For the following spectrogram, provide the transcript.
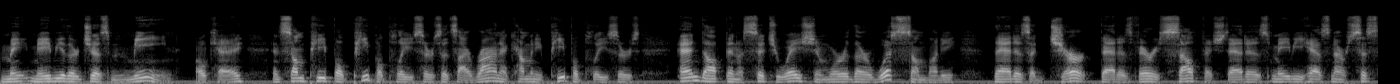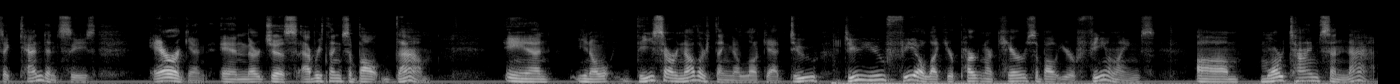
Maybe they're just mean, okay? And some people, people pleasers, it's ironic how many people pleasers end up in a situation where they're with somebody that is a jerk, that is very selfish, that is maybe has narcissistic tendencies, arrogant, and they're just, everything's about them. And you know these are another thing to look at. Do do you feel like your partner cares about your feelings um, more times than not?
